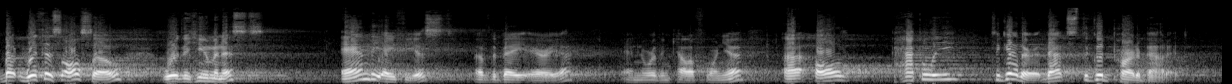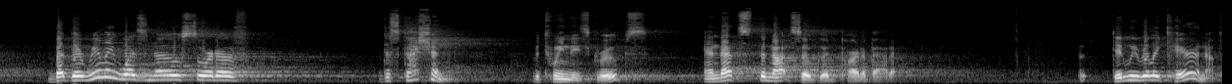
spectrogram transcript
But with us also were the humanists and the atheists of the Bay Area and Northern California, uh, all happily together. That's the good part about it. But there really was no sort of discussion between these groups, and that's the not so good part about it. Did we really care enough?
